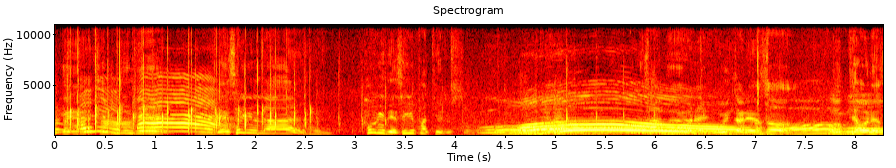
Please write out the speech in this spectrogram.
이게 재밌는 게내 생일날 형이 내 생일 파티 해줬어. 사람들 모인 자리에서 이태원에서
